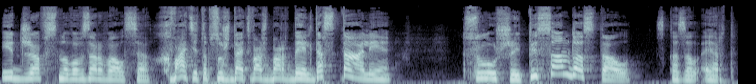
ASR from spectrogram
и Джаф снова взорвался. «Хватит обсуждать ваш бордель! Достали!» «Слушай, ты сам достал!» — сказал Эрт.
